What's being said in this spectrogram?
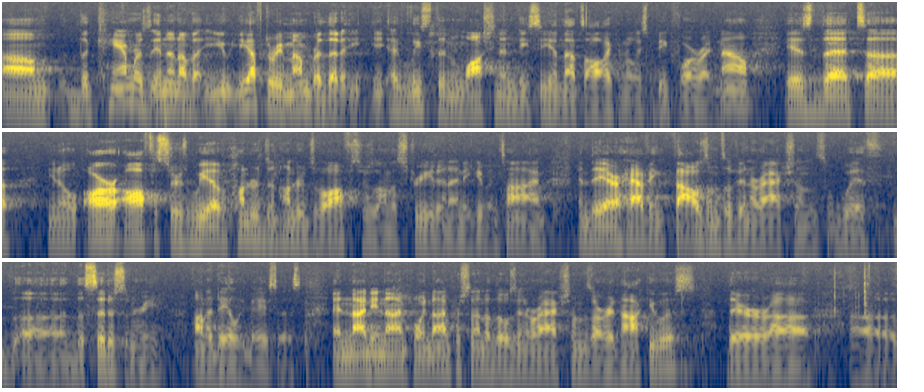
um, the cameras in and of it, you, you have to remember that at least in Washington DC, and that's all I can really speak for right now, is that uh, you know, our officers, we have hundreds and hundreds of officers on the street at any given time, and they are having thousands of interactions with uh, the citizenry on a daily basis. And 99.9% of those interactions are innocuous. They're, uh, uh,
